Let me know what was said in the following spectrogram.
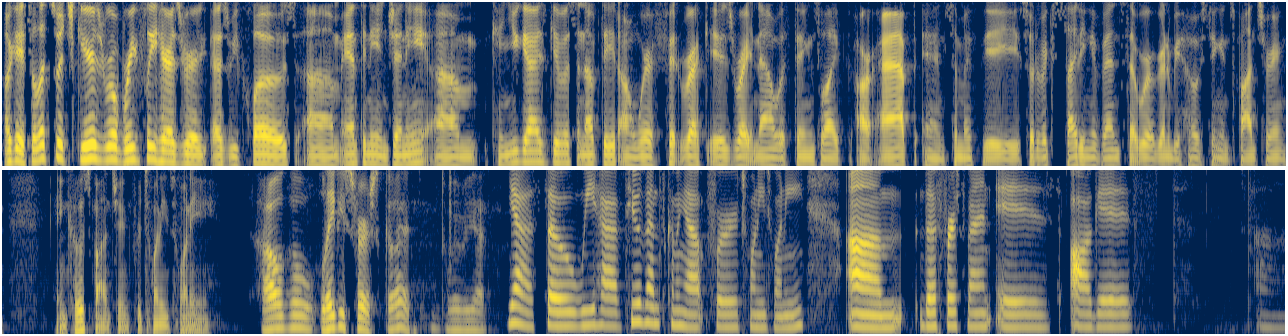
Okay, so let's switch gears real briefly here as we as we close. Um, Anthony and Jenny, um, can you guys give us an update on where FitRec is right now with things like our app and some of the sort of exciting events that we're going to be hosting and sponsoring and co-sponsoring for 2020? I'll go ladies first. Go ahead. What do we got? Yeah, so we have two events coming up for 2020. Um, the first event is August uh,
